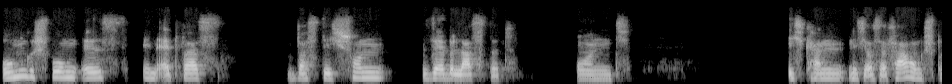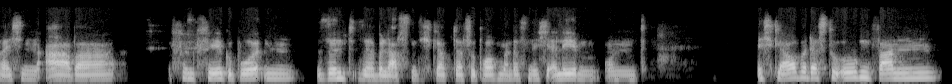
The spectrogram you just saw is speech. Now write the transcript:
umgeschwungen ist in etwas, was dich schon sehr belastet. Und ich kann nicht aus Erfahrung sprechen, aber fünf Fehlgeburten sind sehr belastend. Ich glaube, dafür braucht man das nicht erleben. Und ich glaube, dass du irgendwann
